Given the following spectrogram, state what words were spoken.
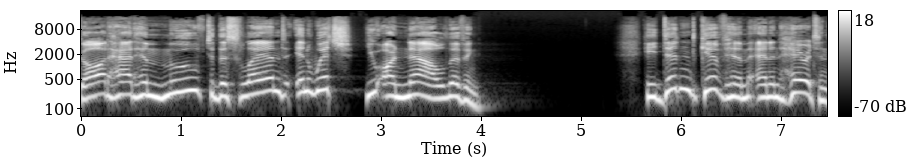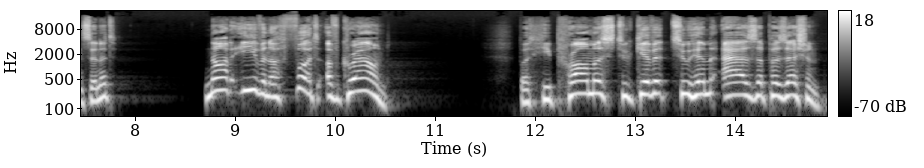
God had him move to this land in which you are now living. He didn't give him an inheritance in it, not even a foot of ground, but he promised to give it to him as a possession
